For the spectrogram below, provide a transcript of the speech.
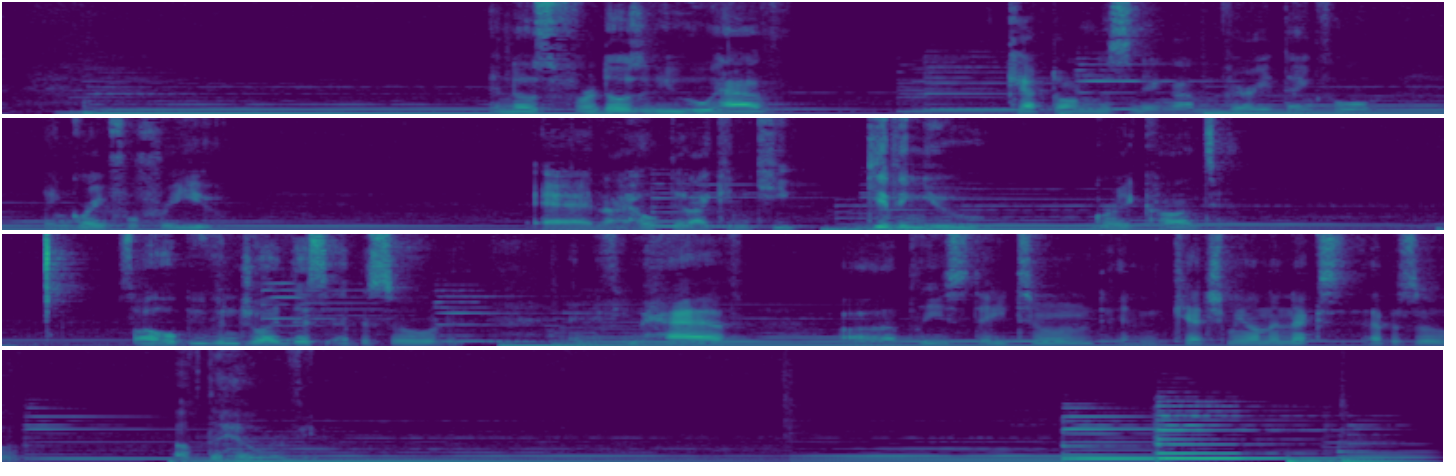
And those for those of you who have kept on listening, I'm very thankful and grateful for you and I hope that I can keep giving you great content. So I hope you've enjoyed this episode, and if you have, uh, please stay tuned and catch me on the next episode of The Hill Review.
